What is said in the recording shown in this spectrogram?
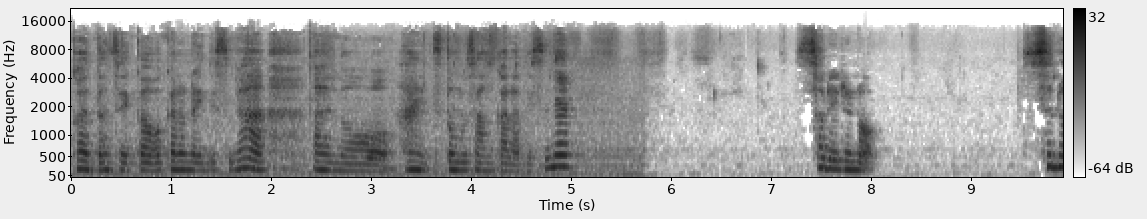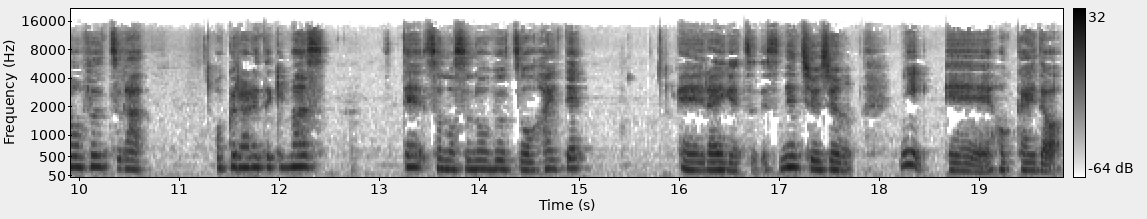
か男性かわからないんですが、あの、はい、つとむさんからですね、ソレルのスノーブーツが送られてきます。で、そのスノーブーツを履いて、えー、来月ですね、中旬に、えー、北海道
